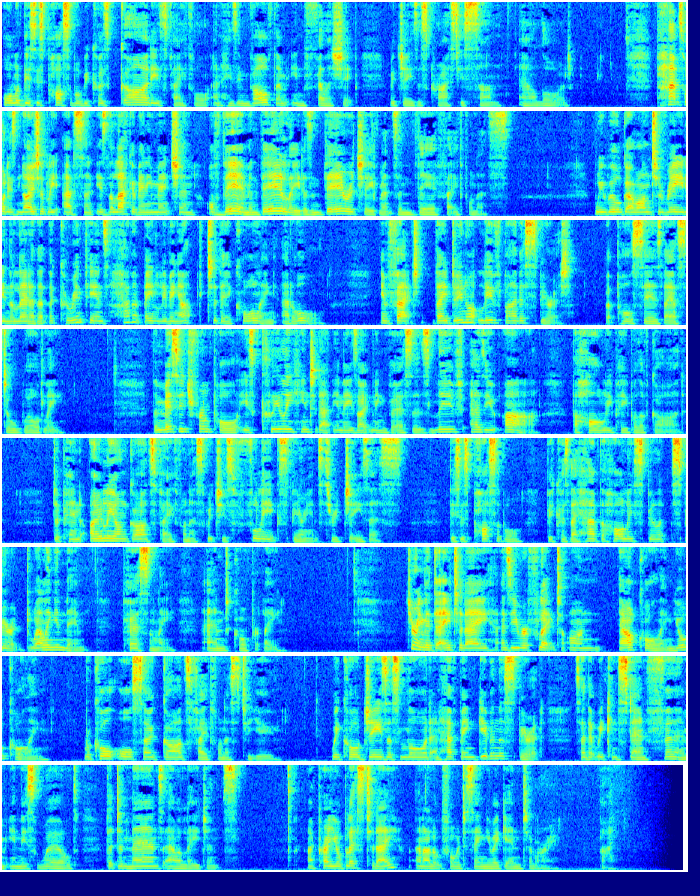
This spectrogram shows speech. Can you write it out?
All of this is possible because God is faithful and has involved them in fellowship with Jesus Christ, his Son, our Lord. Perhaps what is notably absent is the lack of any mention of them and their leaders and their achievements and their faithfulness. We will go on to read in the letter that the Corinthians haven't been living up to their calling at all. In fact, they do not live by the Spirit, but Paul says they are still worldly. The message from Paul is clearly hinted at in these opening verses live as you are, the holy people of God depend only on God's faithfulness, which is fully experienced through Jesus. This is possible because they have the Holy Spirit dwelling in them personally and corporately. During the day today, as you reflect on our calling, your calling, recall also God's faithfulness to you. We call Jesus Lord and have been given the Spirit so that we can stand firm in this world that demands our allegiance. I pray you're blessed today, and I look forward to seeing you again tomorrow.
